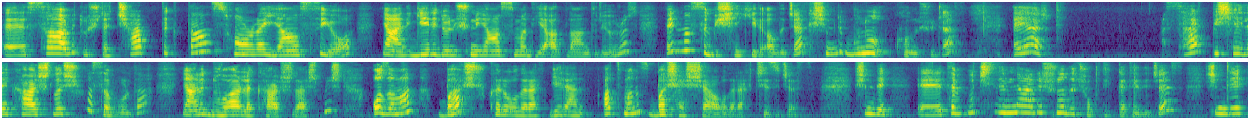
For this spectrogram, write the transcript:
e, sabit uçta çarptıktan sonra yansıyor. Yani geri dönüşünü yansıma diye adlandırıyoruz. Ve nasıl bir şekil alacak? Şimdi bunu konuşacağız. Eğer sert bir şeyle karşılaşıyorsa burada yani duvarla karşılaşmış o zaman baş yukarı olarak gelen atmanız baş aşağı olarak çizeceğiz. Şimdi e, tabii bu çizimlerde şuna da çok dikkat edeceğiz. Şimdi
